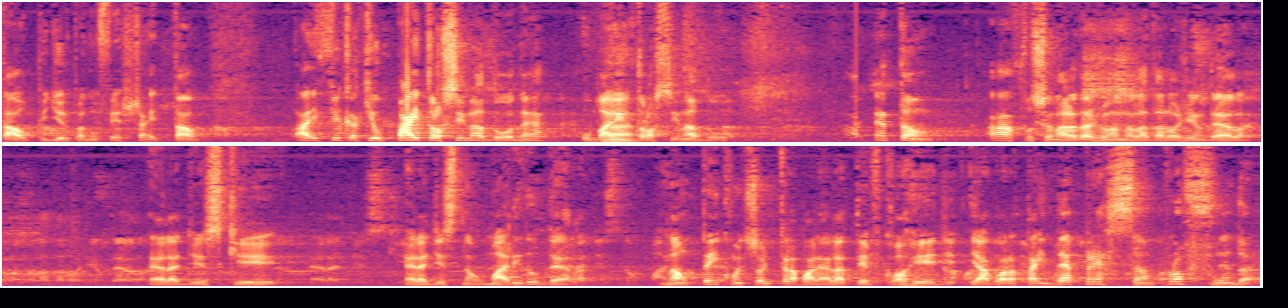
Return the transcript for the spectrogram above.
tal, pediram para não fechar e tal. Aí fica aqui o pai trocinador, né? O marido ah. trocinador. Então, a funcionária da Joana, lá da lojinha dela, ela disse que. Ela disse não, o marido dela não tem condições de trabalhar. Ela teve Covid e agora está em depressão profunda.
